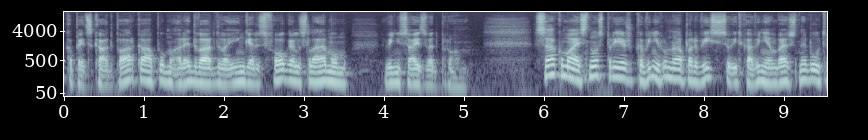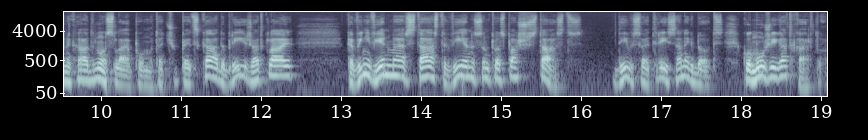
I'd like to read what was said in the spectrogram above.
ka pēc kāda pārkāpuma ar Edvarda vai Ingeras Fogeles lēmumu viņus aizved prom. Sākumā es nospriežu, ka viņi runā par visu, it kā viņiem vairs nebūtu nekāda noslēpuma, taču pēc kāda brīža atklāju, ka viņi vienmēr stāsta vienus un tos pašus stāstus, divas vai trīs anekdotes, ko mūžīgi atkārto.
